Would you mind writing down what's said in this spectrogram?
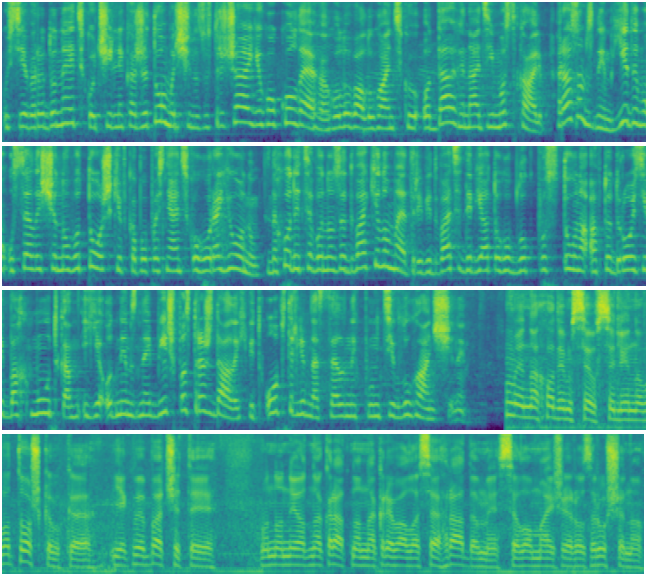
У Сєвєродонецьку очільника Житомирщини зустрічає його колега, голова Луганської ОДА Геннадій Москаль. Разом з ним їдемо у селище Новотошківка Попаснянського району. Знаходиться воно за два кілометри від 29-го блокпосту на автодрозі Бахмутка і є одним з найбільш постраждалих від обстрілів населених пунктів Луганщини. Ми знаходимося в селі Новотошківка. Як ви бачите, воно неоднократно накривалося градами, село майже розрушено.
